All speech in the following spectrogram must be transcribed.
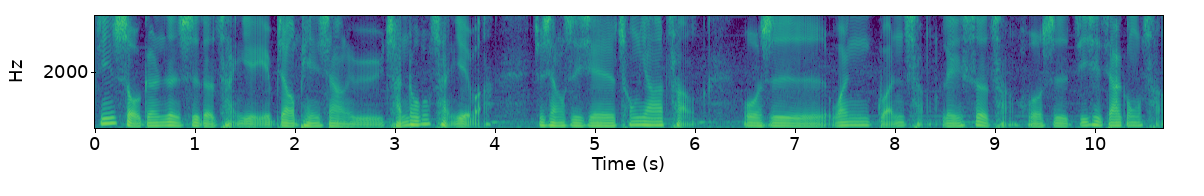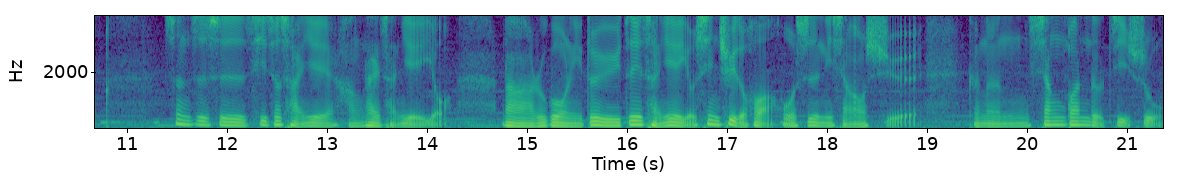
经手跟认识的产业也比较偏向于传统产业吧，就像是一些冲压厂，或者是弯管厂、镭射厂，或者是机械加工厂，甚至是汽车产业、航太产业也有。那如果你对于这些产业有兴趣的话，或是你想要学可能相关的技术。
